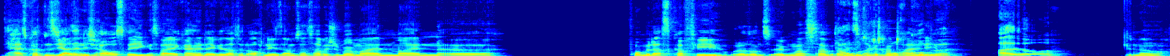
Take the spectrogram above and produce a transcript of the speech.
Ja, es konnten sich alle nicht rausregen. Es war ja keiner, der gesagt hat, ach nee, samstags habe ich immer mein, mein äh, Vormittagscafé oder sonst irgendwas. Da, da muss ich dran teilnehmen. Also, Genau.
